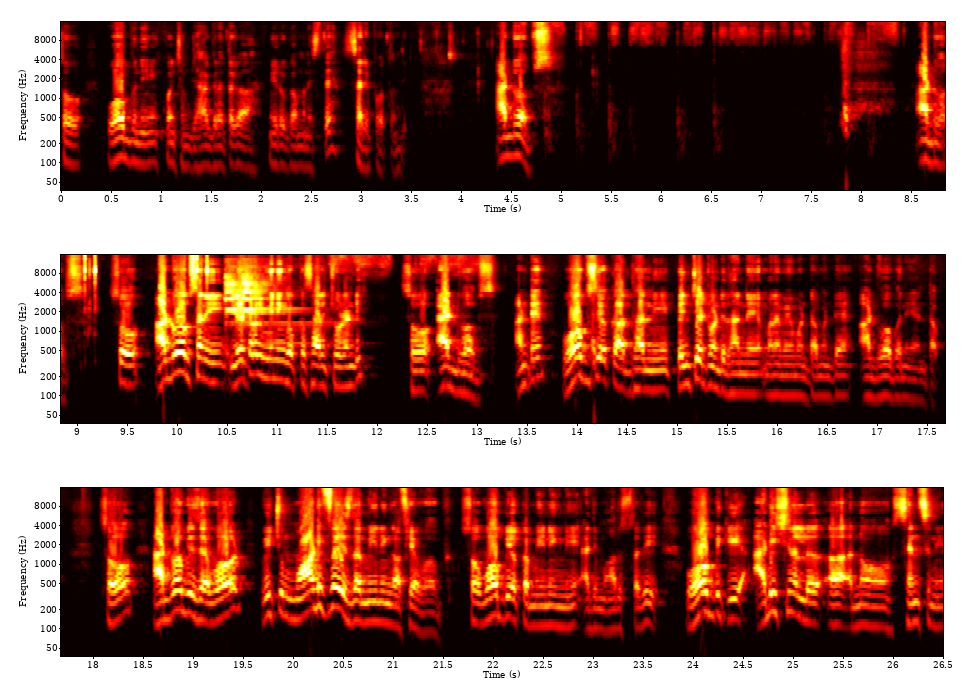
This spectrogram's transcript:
సో ఓబుని కొంచెం జాగ్రత్తగా మీరు గమనిస్తే సరిపోతుంది. అడ్వర్బ్స్ అడ్వర్బ్స్ సో అడ్వర్బ్స్ అని లిటరల్ మీనింగ్ ఒక్కసారి చూడండి. సో అడ్వర్బ్స్ అంటే వర్బ్స్ యొక్క అర్థాన్ని పెంచేటువంటి దాన్నే మనం ఏమంటామంటే అడ్వర్బ్ అని అంటాం. So adverb is a word which modifies the meaning of a verb so verb యొక్క మీనింగ్ని అది మారుస్తుంది. వర్బ్కి అడిషనల్ నో సెన్స్ని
